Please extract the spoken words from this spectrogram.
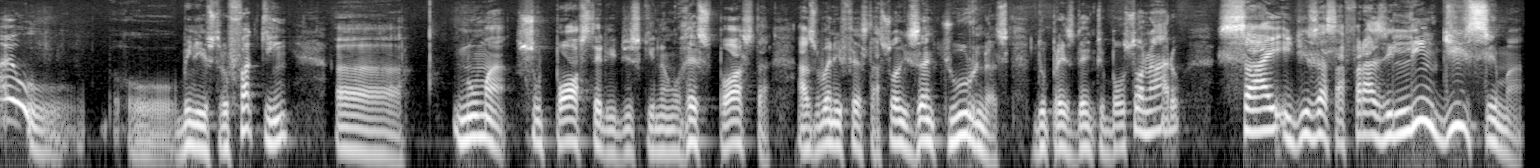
Aí o, o ministro Faquim, uh, numa suposta, ele diz que não, resposta às manifestações antiurnas do presidente Bolsonaro, sai e diz essa frase lindíssima:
